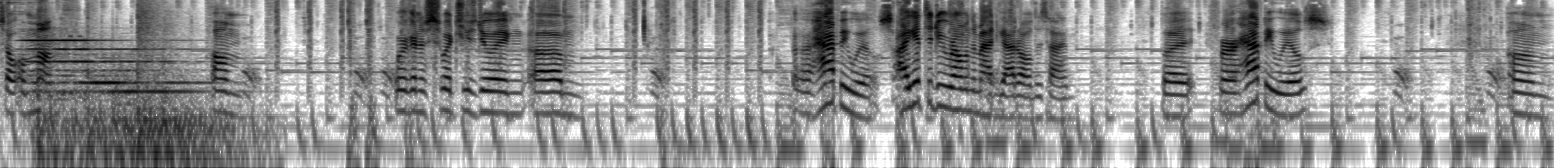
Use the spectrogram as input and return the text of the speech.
so a month, um, we're gonna switch. He's doing um, uh, Happy Wheels. I get to do Realm of the Mad God all the time, but for Happy Wheels, um,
